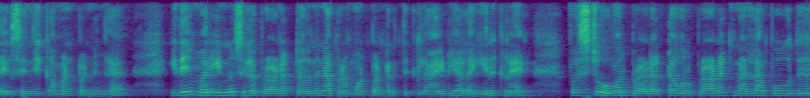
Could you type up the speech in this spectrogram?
தயவு செஞ்சு கமெண்ட் பண்ணுங்கள் இதே மாதிரி இன்னும் சில ப்ராடக்ட்டை வந்து நான் ப்ரமோட் பண்ணுறதுக்கு ஐடியாவில் இருக்கிறேன். ஃபஸ்ட்டு ஒவ்வொரு ப்ராடக்டாக ஒரு ப்ராடக்ட் நல்லா போகுது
